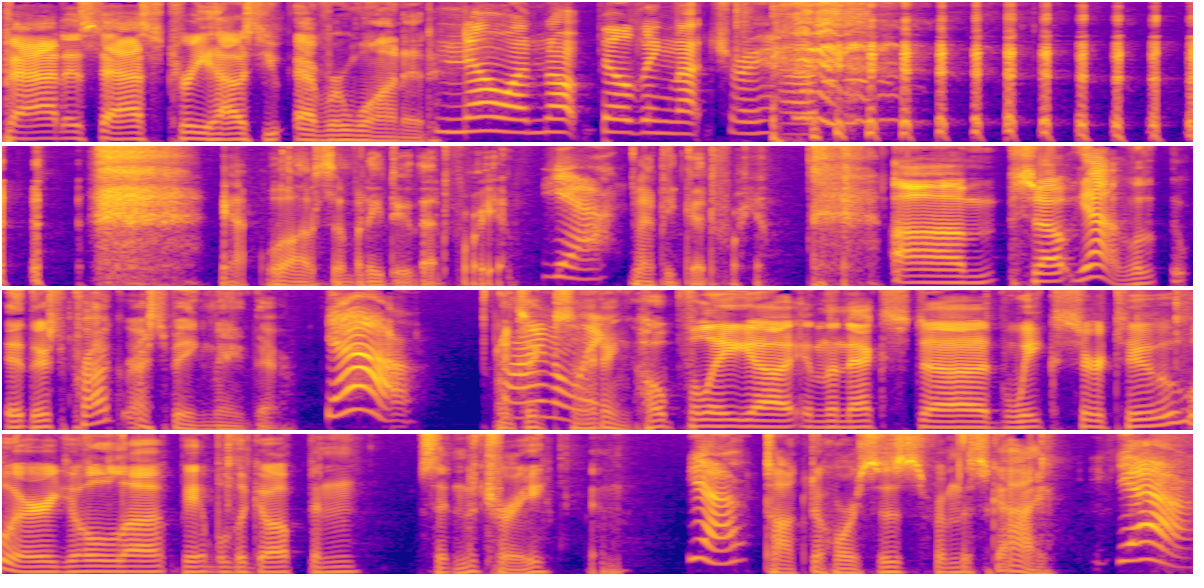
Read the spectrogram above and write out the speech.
baddest ass treehouse you ever wanted. No, I'm not building that tree house. Yeah, we'll have somebody do that for you. yeah. That'd be good for you. Um, so yeah, well, there's progress being made there. Yeah. It's Finally. exciting. Hopefully, uh, in the next uh, weeks or two, where you'll uh, be able to go up and sit in a tree and Yeah. talk to horses from the sky. Yeah.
